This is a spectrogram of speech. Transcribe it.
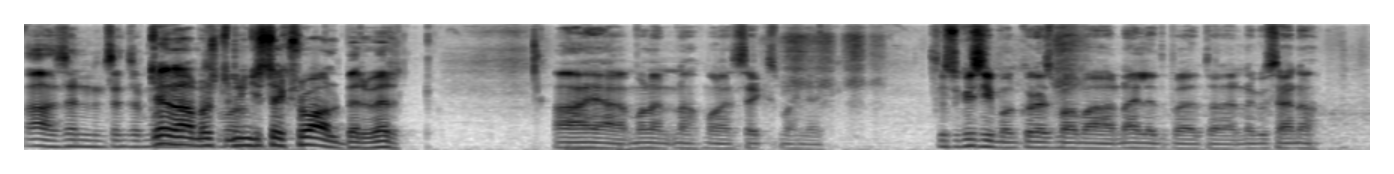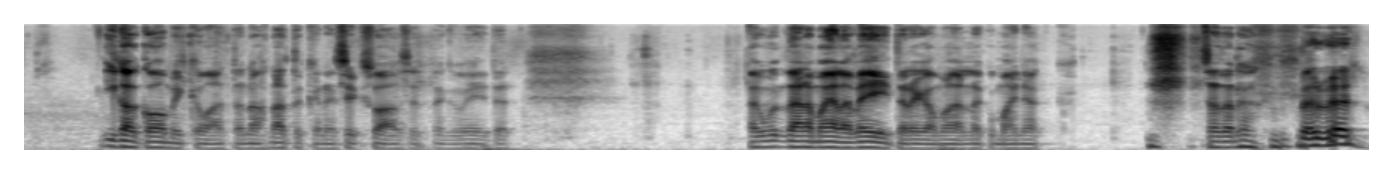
aa, see on, see on see. see on vähemasti mingi seksuaalpervert. aa jaa, ma olen, noh, ma olen seksmaniak. kui sa küsid mult, kuidas ma oma naljade peale tulen, nagu see noh, iga koomik on vaata noh, natukene seksuaalselt nagu veider. nagu täna ma ei ole veider, aga ma olen nagu maniak. saad aru? pervert.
